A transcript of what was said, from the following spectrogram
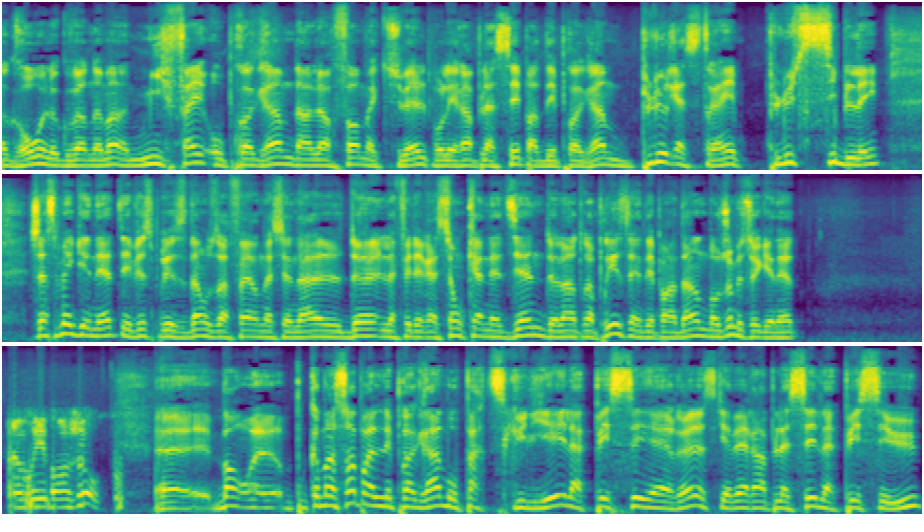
en gros, le gouvernement a mis fin aux programmes dans leur forme actuelle pour les remplacer par des programmes plus restreints, plus ciblés. Jasmin Guénette est vice-président aux affaires nationales de la Fédération canadienne de l'entreprise indépendante. Bonjour, Monsieur Guénette. Oui, bonjour. Euh, bon, euh, commençons par les programmes au particulier, la PCRE, ce qui avait remplacé la PCU.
